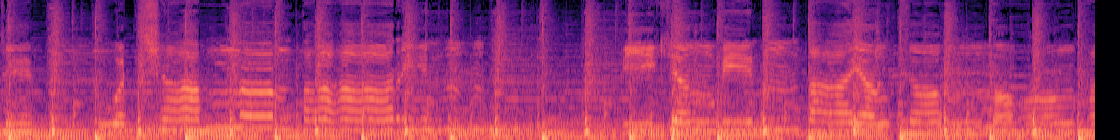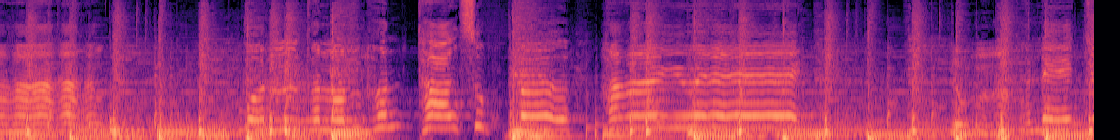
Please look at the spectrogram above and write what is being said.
เจ็บปวดช้ำน้ำตาริน ปีกยังบินตายังจ้องมองทาง บนถนนหนทางซุปเปอร์ไฮเวย์หนุ่มพเนจ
